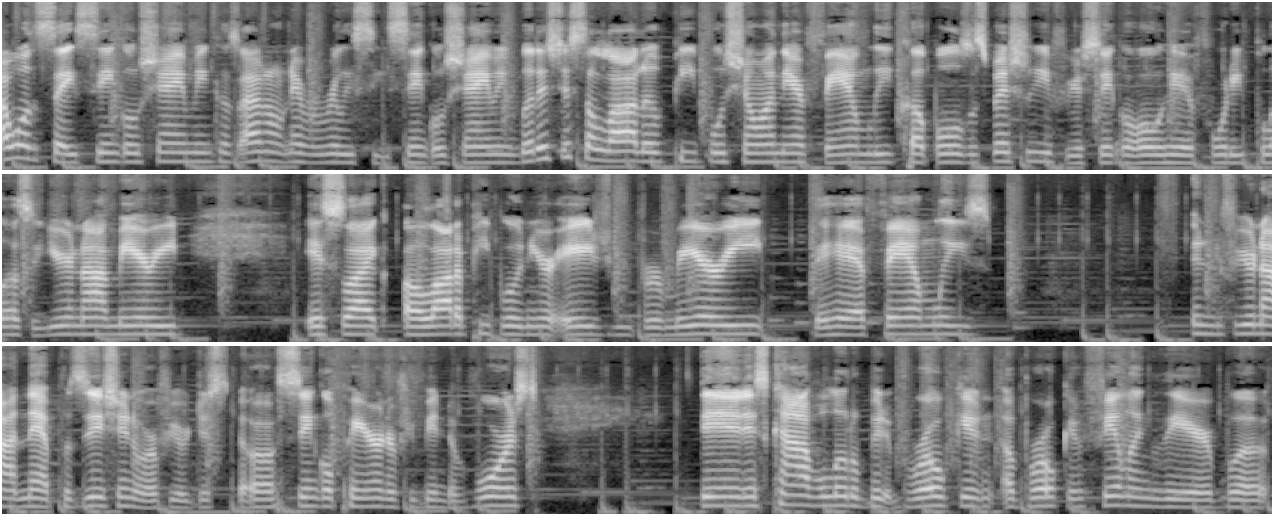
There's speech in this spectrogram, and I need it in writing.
I wouldn't say single shaming because I don't ever really see single shaming, but it's just a lot of people showing their family couples, especially if you're single oh, old head 40 plus and you're not married. It's like a lot of people in your age group are married, they have families. And if you're not in that position, or if you're just a single parent, or if you've been divorced, then it's kind of a little bit broken, a broken feeling there. But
